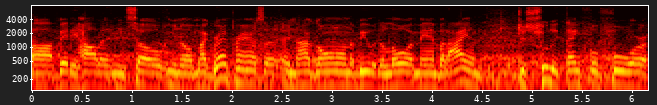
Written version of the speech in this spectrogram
uh, Betty Holland. And so you know my grandparents are, now going on to be with the Lord, man. But I am just truly thankful for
